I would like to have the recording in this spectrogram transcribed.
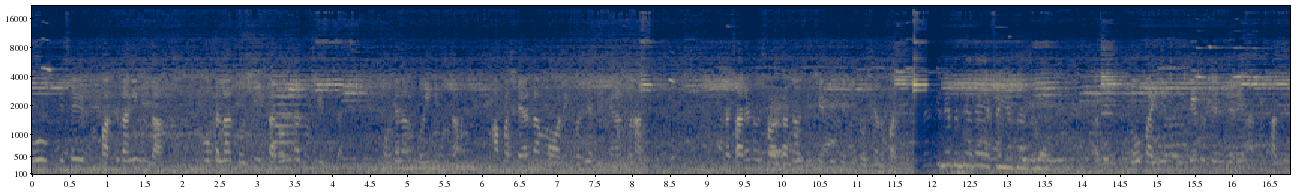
ਉਹ ਕਿਸੇ ਪੱਖ ਦਾ ਨਹੀਂ ਹੁੰਦਾ। ਉਹ ਇਕੱਲਾ ਦੋਸ਼ੀ, ਕਾਨੂੰਨ ਦਾ ਦੋਸ਼ੀ ਹੁੰਦਾ ਉਹਦੇ ਨਾਲ ਕੋਈ ਨਹੀਂ ਹੁੰਦਾ। ਆਪਾਂ ਸ਼ਹਿਰ ਦਾ ਮਾਹੌਲ ਇੱਕ ਵਧੀਆ ਤਰੀਕੇ ਨਾਲ ਬਣਾ ਸਕਦੇ ਮੈਂ ਸਾਰਿਆਂ ਨੂੰ ਅਸ਼ੋਰ ਕਰਦਾ ਹਾਂ ਕਿ ਛੇਤੀ ਛੇਤੀ ਦੋਸ਼ੀਆਂ ਨੂੰ ਫੜ ਸਰ ਕਿੰਨੇ ਬੰਦਿਆਂ ਦਾ ਐਫ ਦਰਜ ਹੋਈ ਦੋ ਬਾਈ ਨੇ ਕੀਤੇ ਤੇ ਤਿੰਨ ਜਿਹੜੇ ਅੱਗੇ ਖਾਤੇ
